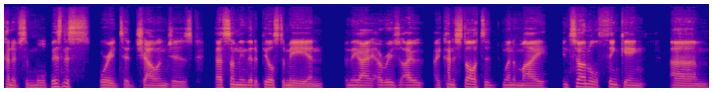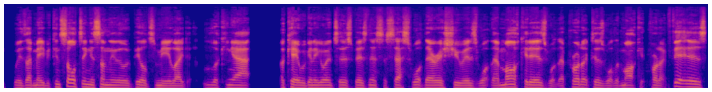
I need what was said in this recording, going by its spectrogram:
kind of some more business oriented challenges, that's something that appeals to me. And I think I originally, I, I kind of started one of my internal thinking um, with like maybe consulting is something that would appeal to me, like looking at, okay, we're going to go into this business, assess what their issue is, what their market is, what their product is, what the market product fit is,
